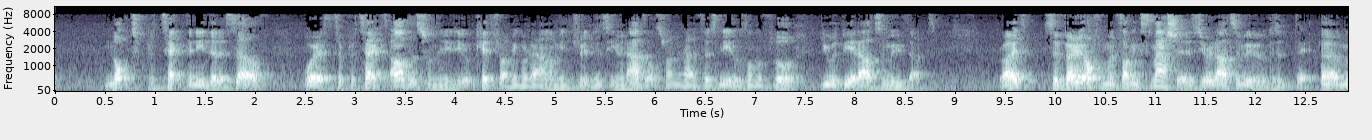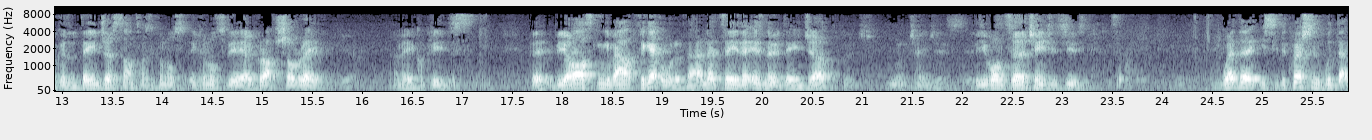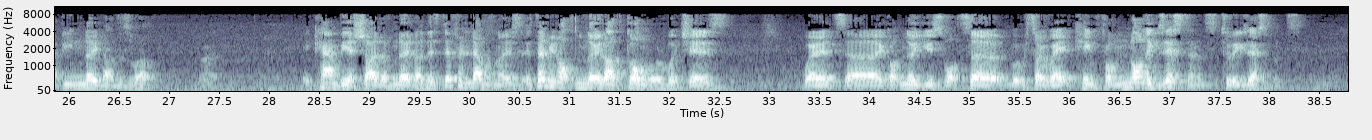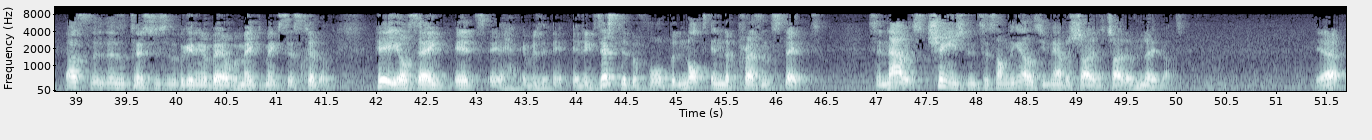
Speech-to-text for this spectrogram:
not to protect the needle itself, where it's to protect others from the needle. You've got kids running around, I mean, true, there's even adults running around. If there's needles on the floor, you would be allowed to move that right? So very often when something smashes, you're allowed to move it because of, uh, because of danger. Sometimes it can also it can also be a graf shalrei. Yeah. I mean, completely just. But you're asking about, forget all of that. Let's say there is no danger, But you want to change its. its but you want to change its use. So whether you see, the question is, would that be nolad as well? It can be a shide of nolad. There's different levels. No, it's, it's definitely not nolad gomor, which is where it's uh, got no use whatsoever. Sorry, where it came from non-existence to existence. That's the, there's a toast at the beginning of Baal, but makes makes this chiluk. Here you're saying it's, it, it, was, it, it existed before, but not in the present state. So now it's changed into something else. You may have a shide, a shide of nolad. Yeah.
